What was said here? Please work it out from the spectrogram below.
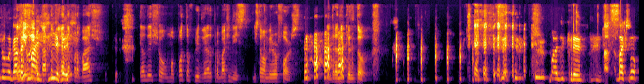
no lugar das magias. para baixo. Ele deixou uma pot of grid virada para baixo e disse: Isto é uma Mirror Force. O André acreditou. Pode crer. Nossa, Mas por,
